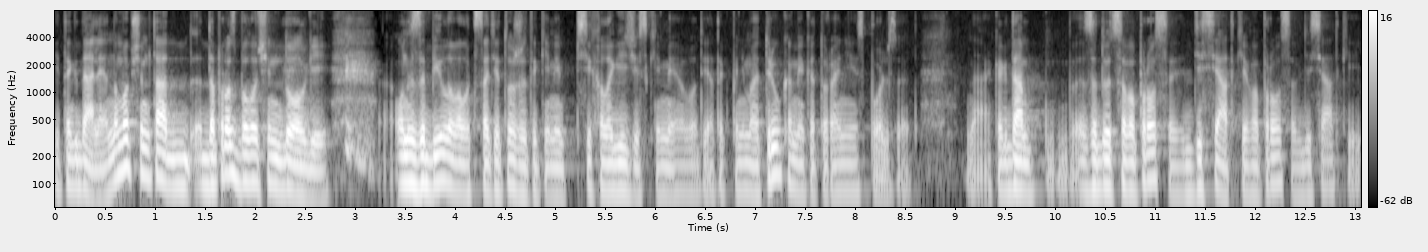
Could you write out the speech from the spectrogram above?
и так далее. Но, в общем-то, допрос был очень долгий. Он изобиловал, кстати, тоже такими психологическими, вот я так понимаю, трюками, которые они используют. Да, когда задаются вопросы, десятки вопросов, десятки,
